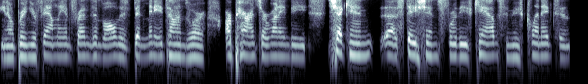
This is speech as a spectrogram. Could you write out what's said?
you know bring your family and friends involved. There's been many times where our parents are running the check-in uh, stations for these camps and these clinics and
